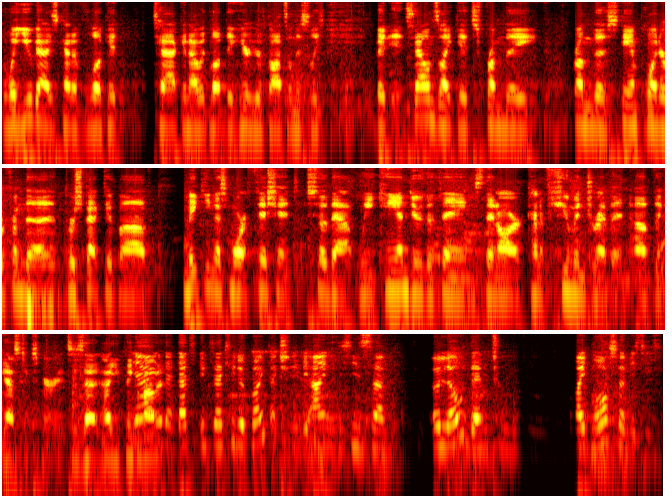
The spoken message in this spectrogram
the way you guys kind of look at tech, and I would love to hear your thoughts on this, Lise. But it sounds like it's from the from the standpoint or from the perspective of making us more efficient so that we can do the things that are kind of human driven of the guest experience. Is that how you think yeah, about it? That, that's exactly the point actually behind this is uh, to allow them to, to provide more services.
